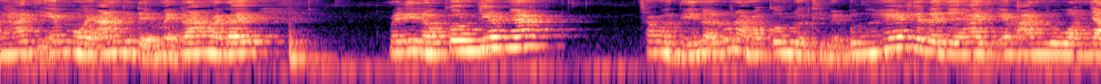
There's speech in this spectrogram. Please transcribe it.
là hai chị em ngồi ăn thì để mẹ ra ngoài đây. Mẹ đi nấu cơm tiếp nhá. Xong rồi tí nữa lúc nào mà cơm được thì mẹ bưng hết lên đây cho hai chị em ăn luôn nhỉ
